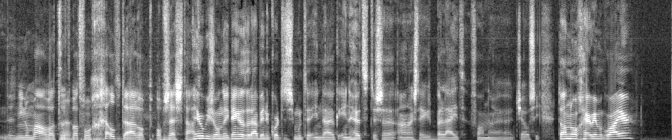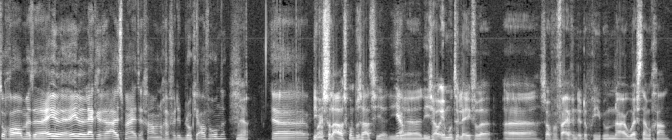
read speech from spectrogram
dat is niet normaal wat, Ja. wat voor geld daar op, op zes staat. Heel bijzonder. Ik denk dat we daar binnenkort eens moeten induiken in het tussen aanhalingstekens beleid van eh, Chelsea. Dan nog Harry Maguire. Toch al met een hele, hele lekkere uitsmijter gaan we nog even dit blokje afronden. Ja. Eh, Die was salariscompensatie, hè? Die, Ja. die zou in moeten leveren. eh, zou voor 35 miljoen naar West Ham gaan.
